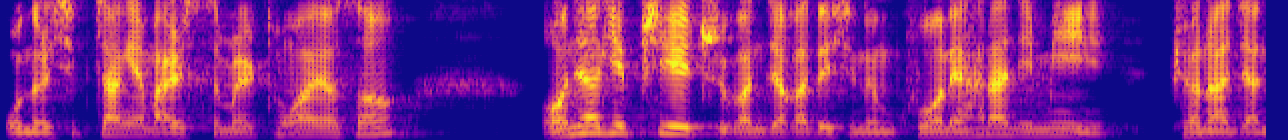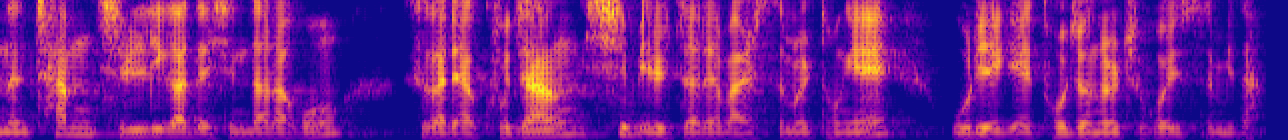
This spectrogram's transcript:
오늘 10장의 말씀을 통하여서 언약의 피의 주관자가 되시는 구원의 하나님이 변하지 않는 참 진리가 되신다라고 스가랴 9장 11절의 말씀을 통해 우리에게 도전을 주고 있습니다.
